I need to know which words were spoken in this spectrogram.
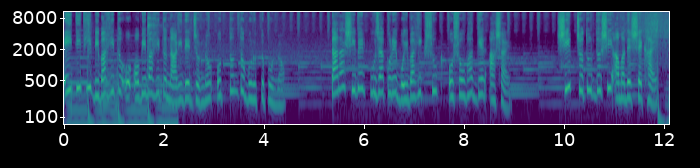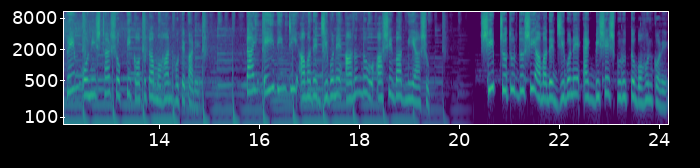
এই তিথি বিবাহিত ও অবিবাহিত নারীদের জন্য অত্যন্ত গুরুত্বপূর্ণ। তারা শিবের পূজা করে বৈবাহিক সুখ ও সৌভাগ্যের আশায় শিব চতুর্দশী আমাদের শেখায় প্রেম ও নিষ্ঠার শক্তি কতটা মহান হতে পারে। তাই এই দিনটি আমাদের জীবনে আনন্দ ও আশীর্বাদ নিয়ে আসুক। শিব চতুর্দশী আমাদের জীবনে এক বিশেষ গুরুত্ব বহন করে।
